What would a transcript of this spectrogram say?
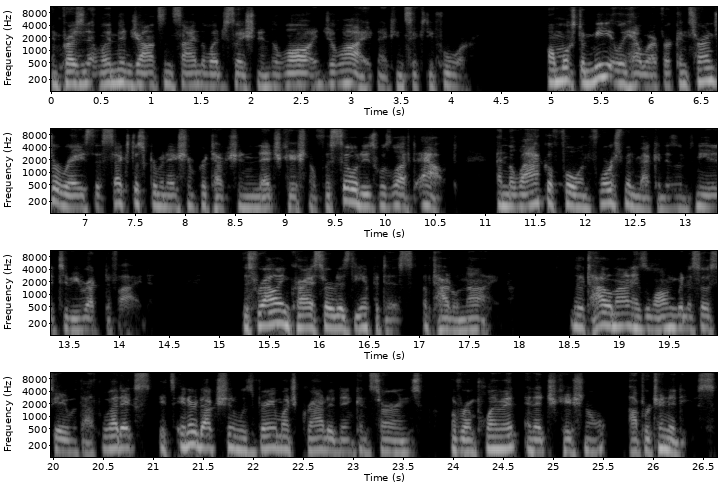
and President Lyndon Johnson signed the legislation into law in July 1964. Almost immediately, however, concerns were raised that sex discrimination protection in educational facilities was left out, and the lack of full enforcement mechanisms needed to be rectified. This rallying cry served as the impetus of Title IX. Though Title IX has long been associated with athletics, its introduction was very much grounded in concerns over employment and educational opportunities.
